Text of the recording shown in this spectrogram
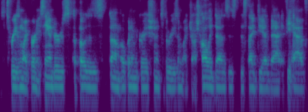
It's the reason why Bernie Sanders opposes um, open immigration. It's the reason why Josh Hawley does. Is this idea that if you have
